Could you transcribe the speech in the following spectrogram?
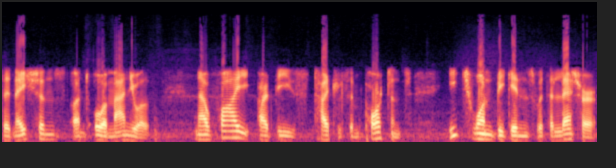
the Nations, and O Emmanuel. Now, why are these titles important? Each one begins with a letter,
